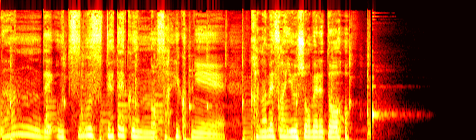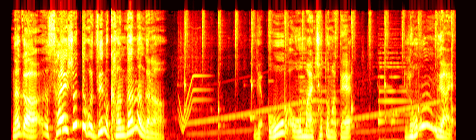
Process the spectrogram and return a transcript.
なんで、うつぶす出てくんの最後に。かなめさん優勝おめでとう。なんか、最初ってこれ全部簡単なんかないや、お、お前ちょっと待って。論外。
